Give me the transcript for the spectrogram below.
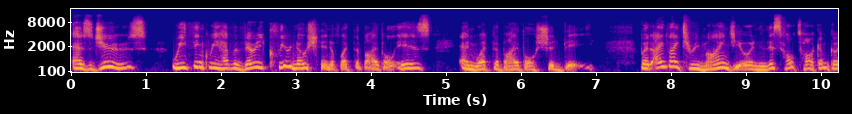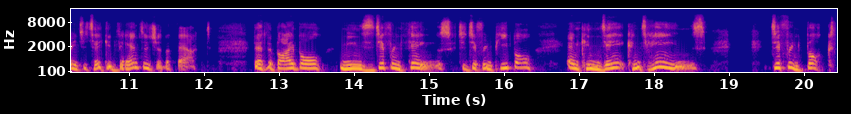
as Jews, we think we have a very clear notion of what the Bible is and what the Bible should be. But I'd like to remind you, and in this whole talk, I'm going to take advantage of the fact that the Bible means different things to different people and contains different books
